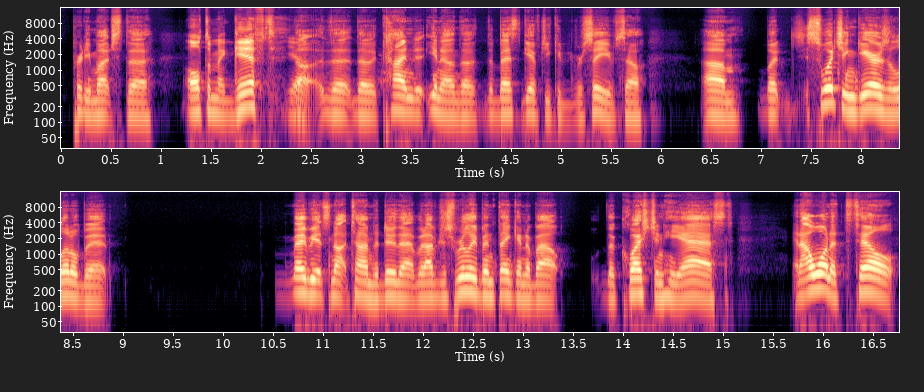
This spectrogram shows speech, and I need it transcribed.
pretty much the Ultimate gift. Yeah. the, the the kind of you know the the best gift you could receive. So, um, but switching gears a little bit, maybe it's not time to do that. But I've just really been thinking about the question he asked, and I want to tell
